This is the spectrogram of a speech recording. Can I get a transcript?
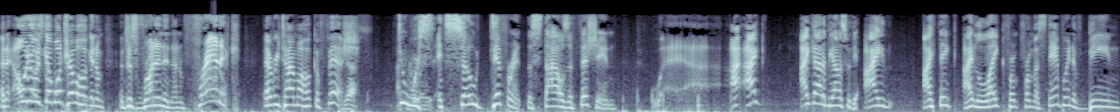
And oh no, he's got one treble hook, and I'm just running and I'm frantic every time I hook a fish. Yes. Dude, we're it's so different the styles of fishing. I I I got to be honest with you. I I think I like from from a standpoint of being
